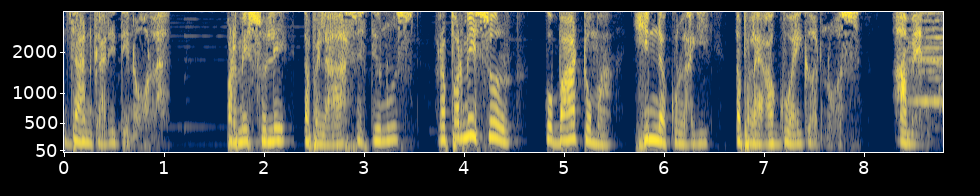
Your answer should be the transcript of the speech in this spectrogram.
जानकारी दिनुहोला। परमेश्वरले तपाईँलाई आशिष दिनुहोस् र परमेश्वरको बाटोमा हिँड्नको लागि तपाईँलाई अगुवाई गर्नुहोस्। आमेन।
